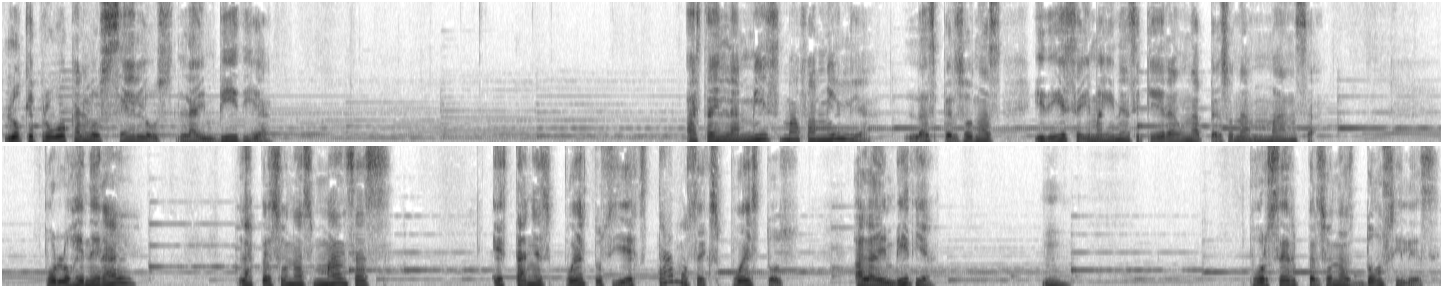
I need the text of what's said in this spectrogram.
Lo que provocan los celos, la envidia, hasta en la misma familia, las personas, y dice, imagínense que era una persona mansa. Por lo general, las personas mansas están expuestos y estamos expuestos a la envidia. Por ser personas dóciles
